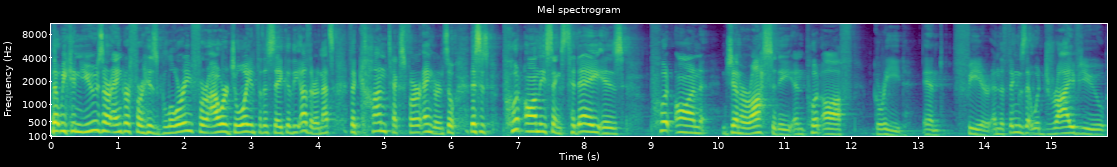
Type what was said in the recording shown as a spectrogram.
That we can use our anger for His glory, for our joy and for the sake of the other. And that's the context for our anger. And so this is put on these things. Today is put on generosity and put off greed and fear and the things that would drive you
